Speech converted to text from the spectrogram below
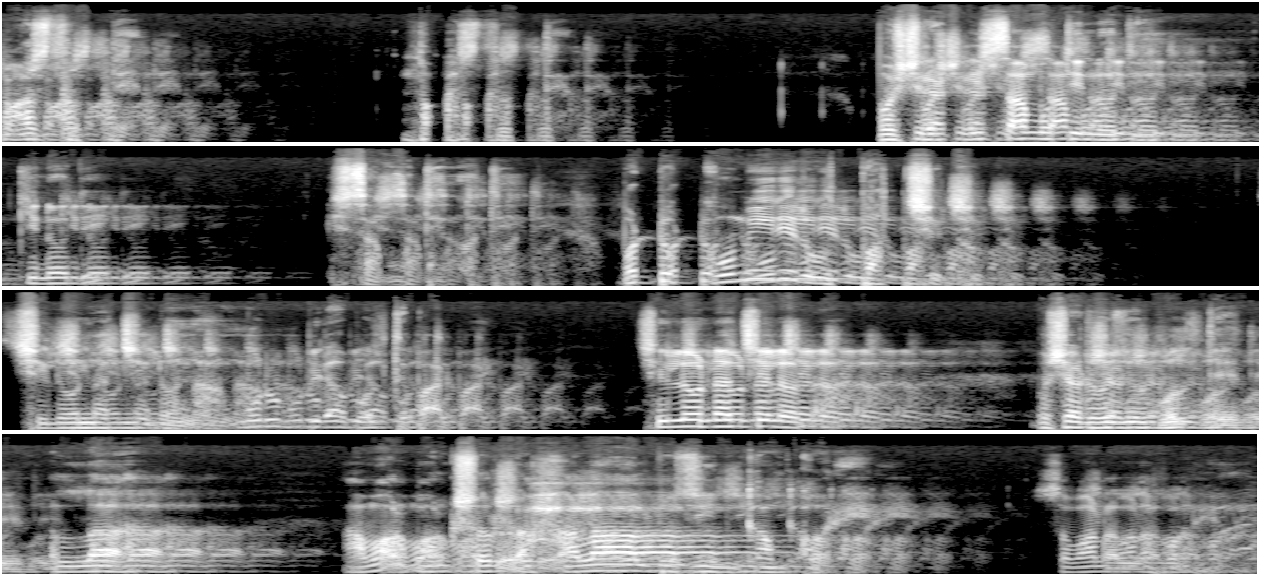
মাছ মাছ ইসামতি নদী। কি নদী? ইসামতি নদী। বড্ড কুমিরের উৎপাত ছিল। ছিল না ছিল না। বলতে পারবে। ছিল না ছিল না। বসিরহাট হুজুর বলতে, আল্লাহ, আমার বংশর হালাল রুজি ইনকাম করে। সমান আল্লাহ।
